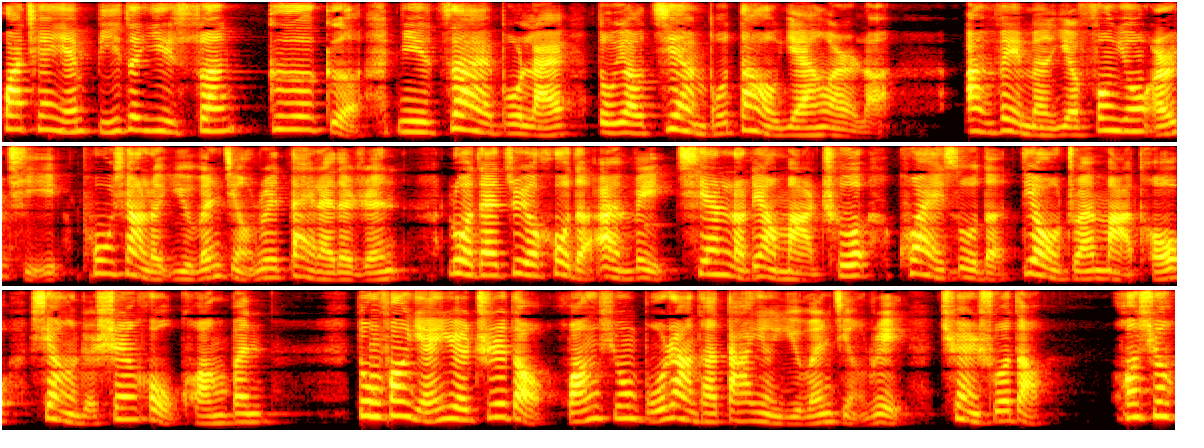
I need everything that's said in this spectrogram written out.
花千颜鼻子一酸：“哥哥，你再不来，都要见不到言儿了。”暗卫们也蜂拥而起，扑向了宇文景睿带来的人。落在最后的暗卫牵了辆马车，快速的调转马头，向着身后狂奔。东方颜月知道皇兄不让他答应宇文景睿，劝说道：“皇兄，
